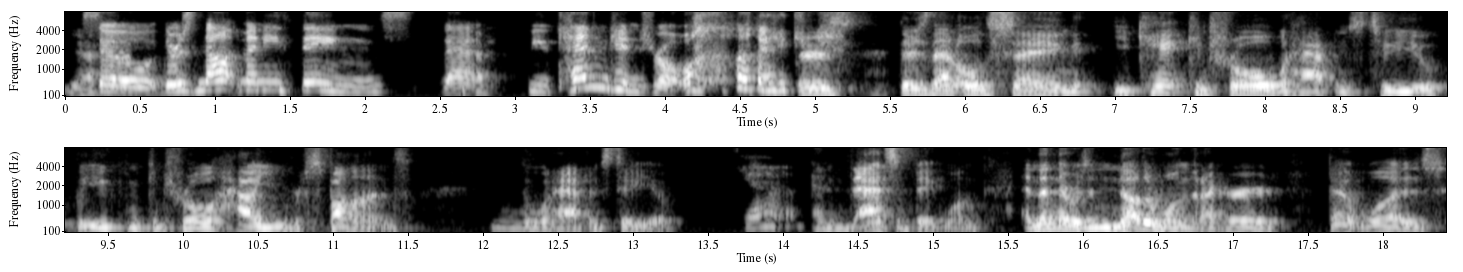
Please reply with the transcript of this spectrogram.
Yeah. So there's not many things that you can control. like, there's there's that old saying you can't control what happens to you but you can control how you respond mm. to what happens to you yeah and that's a big one and then there was another one that i heard that was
